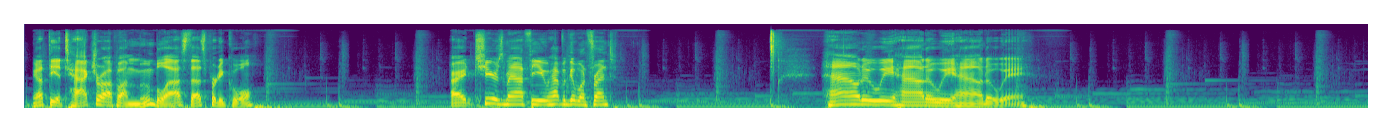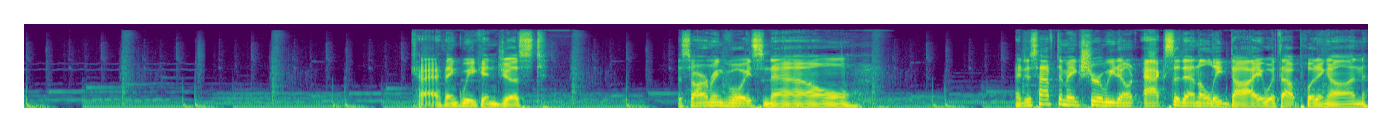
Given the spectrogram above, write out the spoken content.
We got the attack drop on Moonblast. That's pretty cool. All right, cheers, Matthew. Have a good one, friend. How do we, how do we, how do we? Okay, I think we can just disarming voice now. I just have to make sure we don't accidentally die without putting on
